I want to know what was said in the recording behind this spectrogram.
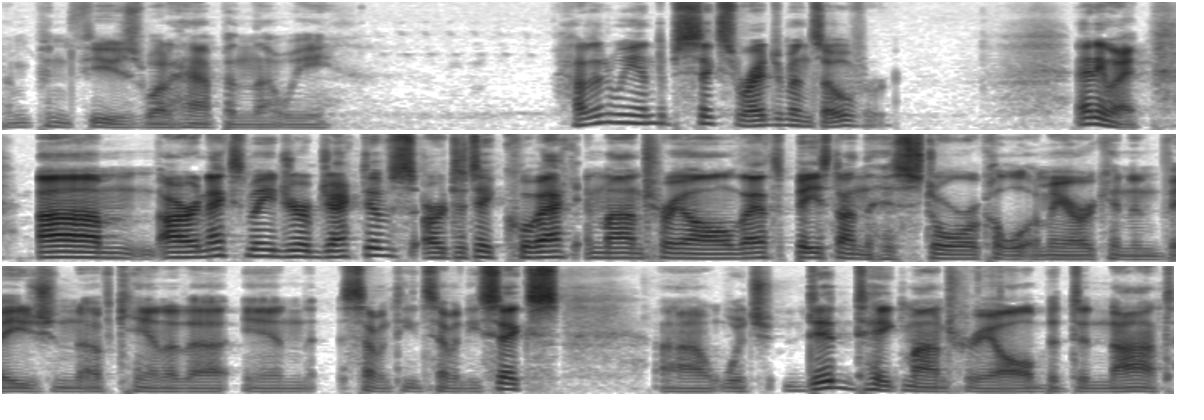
I'm confused what happened that we. How did we end up six regiments over? Anyway, um, our next major objectives are to take Quebec and Montreal. That's based on the historical American invasion of Canada in 1776, uh, which did take Montreal but did not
